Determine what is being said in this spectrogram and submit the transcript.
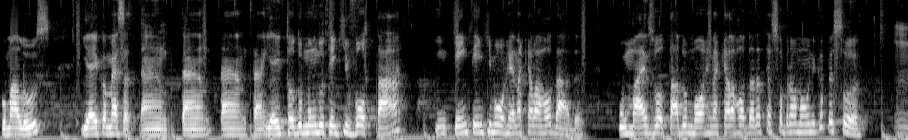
com uma luz, e aí começa tan, tan, tan, tan, e aí todo mundo tem que votar em quem tem que morrer naquela rodada. O mais votado morre naquela rodada até sobrar uma única pessoa. Hum,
